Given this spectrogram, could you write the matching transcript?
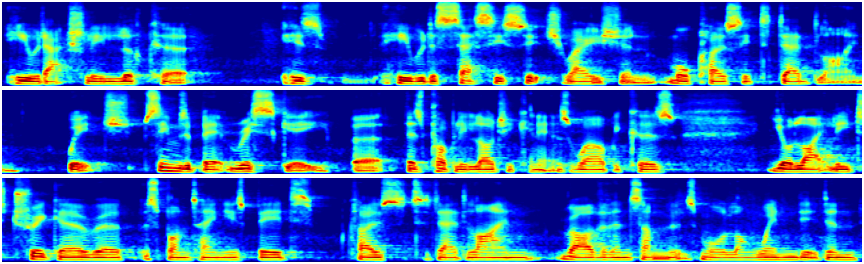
he would actually look at his he would assess his situation more closely to deadline which seems a bit risky, but there's probably logic in it as well because you're likely to trigger a, a spontaneous bid closer to deadline rather than something that's more long winded. And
